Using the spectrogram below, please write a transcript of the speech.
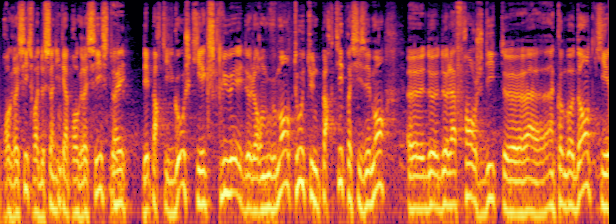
progressistes, de syndicats progressistes, des partis de gauche qui excluaient de leur mouvement toute une partie précisément euh, de, la frange dite euh, incommodante, qui,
